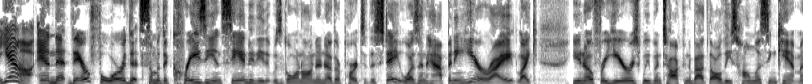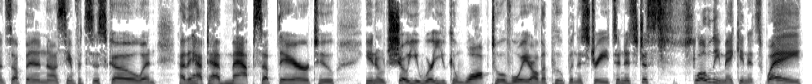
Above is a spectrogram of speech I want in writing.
Yeah, and that therefore that some of the crazy insanity that was going on in other parts of the state wasn't happening here, right? Like, you know, for years we've been talking about all these homeless encampments up in uh, San Francisco and how they have to have maps up there to, you know, show you where you can walk to avoid all the poop in the streets, and it's just slowly making its way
